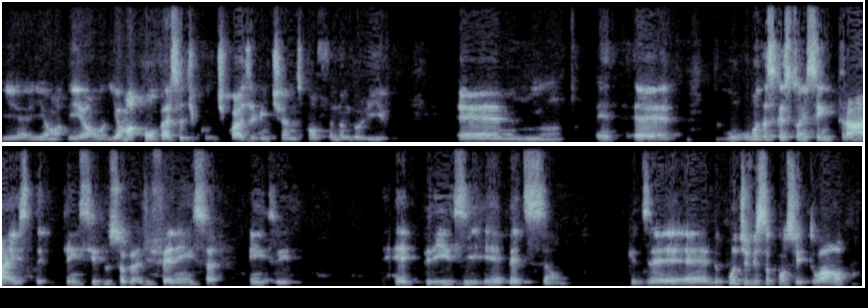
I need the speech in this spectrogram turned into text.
e, é, e, é uma, e, é uma, e é uma conversa de, de quase 20 anos com o Fernando Olivo, é, é, é, uma das questões centrais tem sido sobre a diferença entre reprise e repetição. Quer dizer, é, do ponto de vista conceitual,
